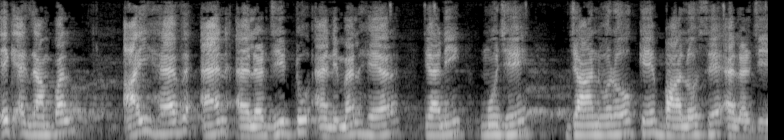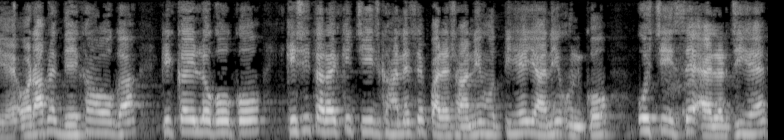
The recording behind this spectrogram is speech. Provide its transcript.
एक example I have an allergy to animal hair यानी मुझे जानवरों के बालों से एलर्जी है। और आपने देखा होगा कि कई लोगों को किसी तरह की चीज़ खाने से परेशानी होती है, यानी उनको उस चीज़ से एलर्जी है।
